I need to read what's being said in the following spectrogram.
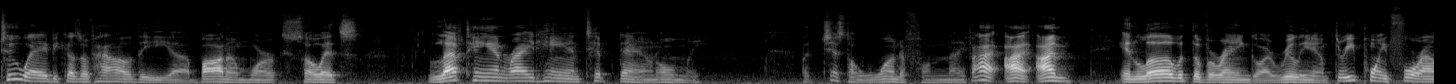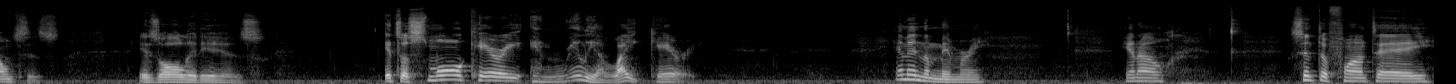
Two-way because of how the uh, bottom works. So it's left hand, right hand, tip down only. But just a wonderful knife. I, I, I'm in love with the Vrango. I really am. 3.4 ounces is all it is. It's a small carry and really a light carry. And then the memory. You know, Centofante,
